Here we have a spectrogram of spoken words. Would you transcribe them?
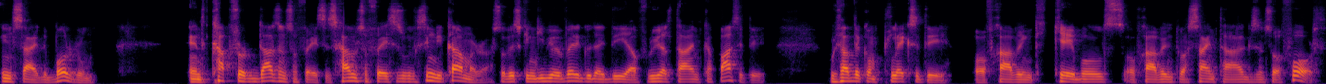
inside the ballroom and capture dozens of faces, hundreds of faces with a single camera. So this can give you a very good idea of real-time capacity without the complexity of having cables, of having to assign tags and so forth.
